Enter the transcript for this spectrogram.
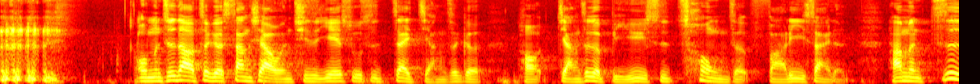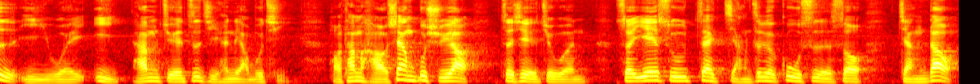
我们知道这个上下文，其实耶稣是在讲这个，好讲这个比喻是冲着法利赛人。他们自以为义，他们觉得自己很了不起，好，他们好像不需要这些救恩。所以耶稣在讲这个故事的时候，讲到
